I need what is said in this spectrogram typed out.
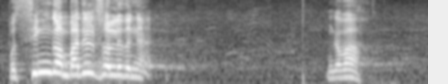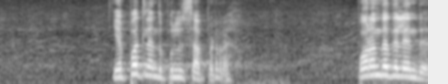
இப்போ சிங்கம் பதில் சொல்லுதுங்க. இங்கே வா. எப்போத்துலேருந்து புல் சாப்பிட்ற? பிறந்ததுலேருந்து.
